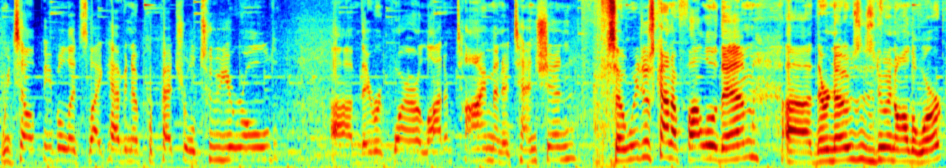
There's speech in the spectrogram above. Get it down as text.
we tell people it's like having a perpetual two-year-old. Um, they require a lot of time and attention. So we just kind of follow them. Uh, their nose is doing all the work.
